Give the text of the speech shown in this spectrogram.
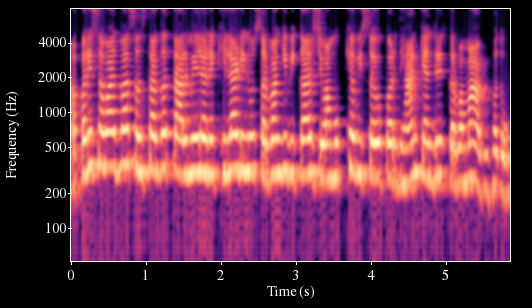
આ પરિસંવાદમાં સંસ્થાગત તાલમેલ અને ખેલાડીનો સર્વાંગી વિકાસ જેવા મુખ્ય વિષયો પર ધ્યાન કેન્દ્રિત કરવામાં આવ્યું હતું.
